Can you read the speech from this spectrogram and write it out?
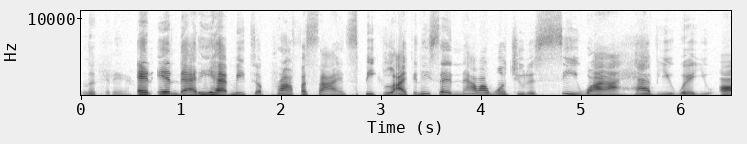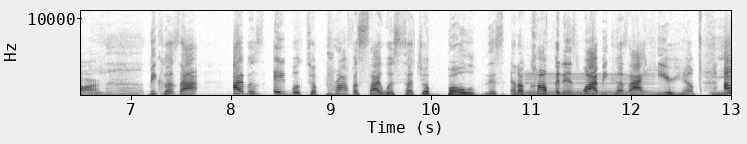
Look at there. And in that, he had me to prophesy and speak life. And he said, Now I want you to see why I have you where you are. Look. Because I, I was able to prophesy with such a boldness and a confidence. Why? Because I Mm. hear him. I,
